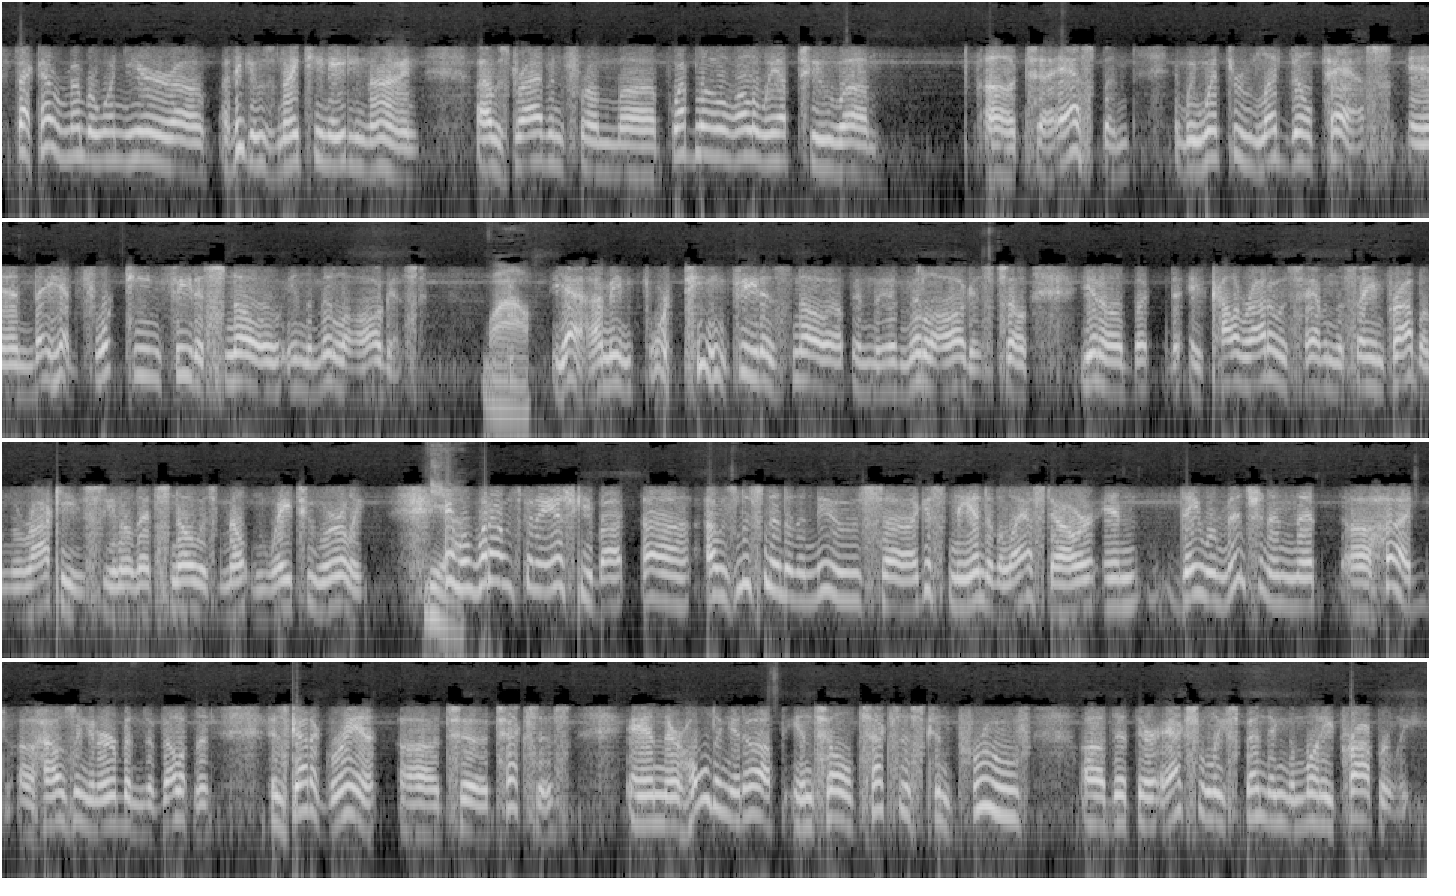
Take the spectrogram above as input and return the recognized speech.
In fact, I remember one year, uh, I think it was 1989. I was driving from uh, Pueblo all the way up to um, uh, to Aspen, and we went through Leadville Pass, and they had 14 feet of snow in the middle of August. Wow. Yeah, I mean, 14 feet of snow up in the middle of August. So, you know, but Colorado is having the same problem. The Rockies, you know, that snow is melting way too early. Yeah. Hey, well, what I was going to ask you about, uh, I was listening to the news, uh, I guess in the end of the last hour, and they were mentioning that uh, HUD, uh, Housing and Urban Development, has got a grant uh, to Texas, and they're holding it up until Texas can prove uh, that they're actually spending the money properly.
